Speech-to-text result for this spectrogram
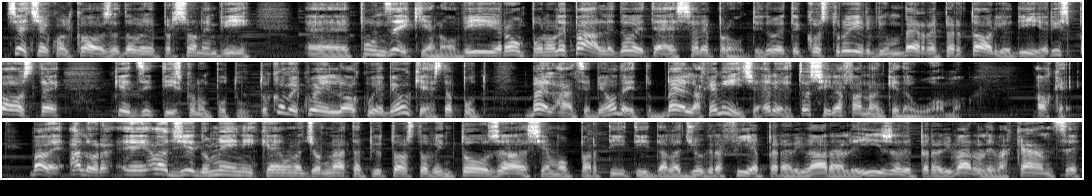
se c'è qualcosa dove le persone vi eh, punzecchiano, vi rompono le palle, dovete essere pronti, dovete costruirvi un bel repertorio di risposte che zittiscono un po' tutto, come quello a cui abbiamo chiesto appunto, bella, anzi abbiamo detto bella camicia e ho detto sì la fanno anche da uomo. Ok, vabbè, allora, eh, oggi è domenica, è una giornata piuttosto ventosa, siamo partiti dalla geografia per arrivare alle isole, per arrivare alle vacanze,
